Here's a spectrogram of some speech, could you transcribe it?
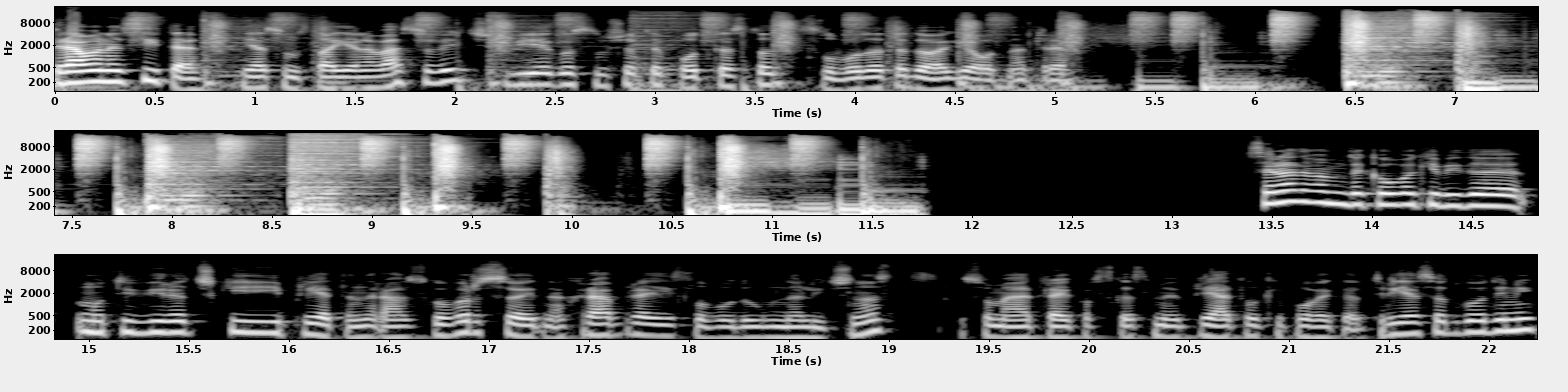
Здраво на сите, јас сум Слагена Васовиќ, вие го слушате подкастот Слободата доаѓа однатре. Се надевам дека ова ќе биде мотивирачки и пријатен разговор со една храбра и слободоумна личност. Со Маја Трајковска сме пријателки повеќе од 30 години,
